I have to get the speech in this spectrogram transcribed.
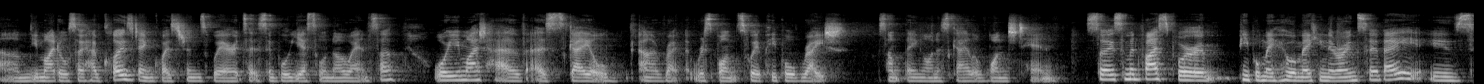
Um, you might also have closed-end questions where it's a simple yes or no answer, or you might have a scale uh, response where people rate something on a scale of 1 to 10. So some advice for people who are making their own survey is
